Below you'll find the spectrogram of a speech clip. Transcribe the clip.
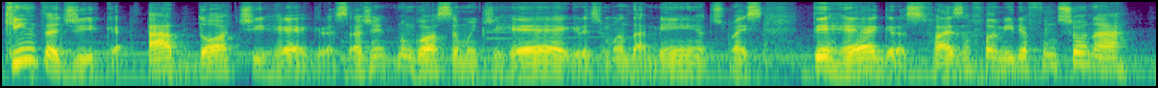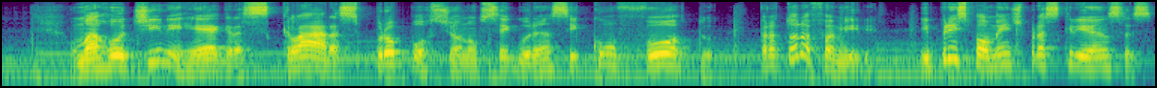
Quinta dica: adote regras. A gente não gosta muito de regras, de mandamentos, mas ter regras faz a família funcionar. Uma rotina e regras claras proporcionam segurança e conforto para toda a família e principalmente para as crianças.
